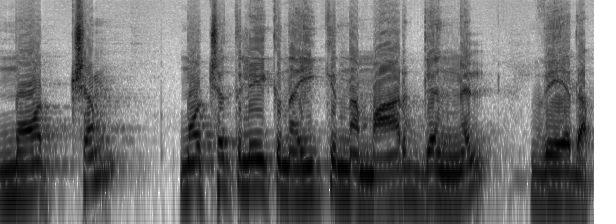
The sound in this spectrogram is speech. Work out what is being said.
മോക്ഷം മോക്ഷത്തിലേക്ക് നയിക്കുന്ന മാർഗങ്ങൾ വേദം.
